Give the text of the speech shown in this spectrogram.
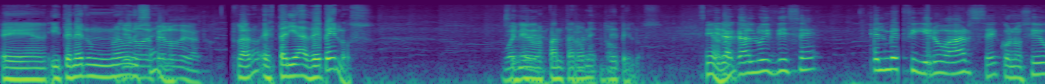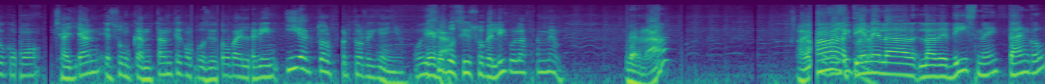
eh, y tener un nuevo Lleno de pelos de gato. Claro, estaría de pelos. Serían idea, unos pantalones de pelos. ¿Sí Mira, no? acá Luis dice, Elmer Figueroa Arce, conocido como Chayán, es un cantante, compositor, bailarín y actor puertorriqueño. Ega. sí, pues hizo películas también. ¿Verdad? Ah, tiene la, la de Disney, Tangle.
